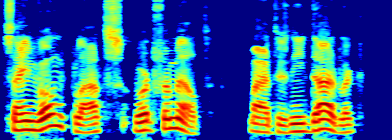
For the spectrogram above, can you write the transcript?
Zijn woonplaats wordt vermeld, maar het is niet duidelijk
